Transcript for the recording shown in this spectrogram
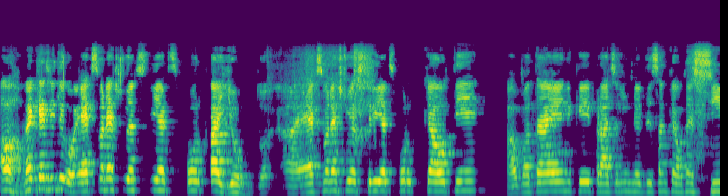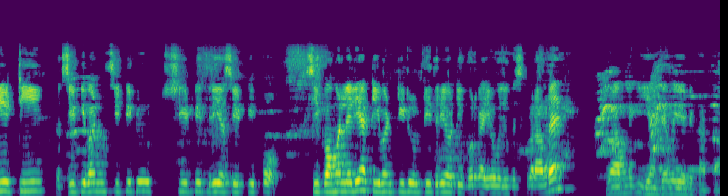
अब हमें क्या चाहिए देखो x one x two x three x four का योग तो x one x two x three x four क्या होती हैं? आपको पता है इनके प्राचीन निर्देशांक क्या होते हैं? C t c t one c t two c t three और c t four c common ले लिया t one t two t three और टी फोर का योग जो किसके बराबर है? तो आपने यहाँ देखो ये लिखा था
